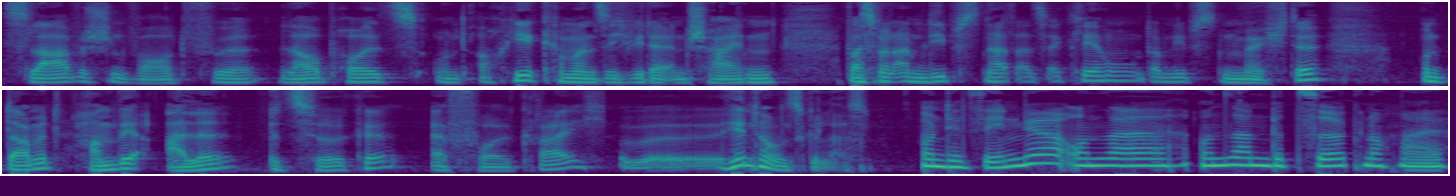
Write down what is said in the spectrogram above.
slawischen Wort für Laubholz und auch hier kann man sich wieder entscheiden, was man am liebsten hat als Erklärung und am liebsten möchte. Und damit haben wir alle Bezirke erfolgreich äh, hinter uns gelassen. Und jetzt sehen wir unser, unseren Bezirk nochmal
